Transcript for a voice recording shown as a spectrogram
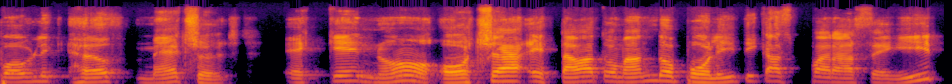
public health measures. Es que no, OCHA estaba tomando políticas para seguir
